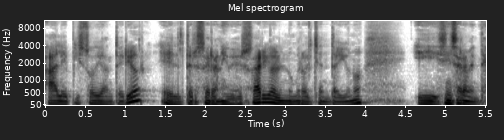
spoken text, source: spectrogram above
al episodio anterior, el tercer aniversario, el número 81. Y sinceramente,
